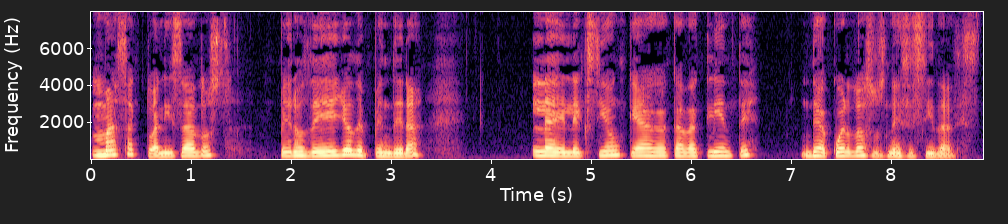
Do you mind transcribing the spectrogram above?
más actualizados, pero de ello dependerá la elección que haga cada cliente de acuerdo a sus necesidades.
